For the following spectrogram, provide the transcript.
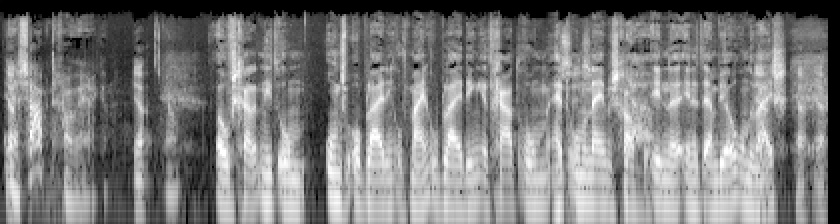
en samen te gaan werken. Ja. Overigens gaat het niet om onze opleiding of mijn opleiding. Het gaat om het ondernemerschap in, uh, in het mbo-onderwijs. Ja, ja,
